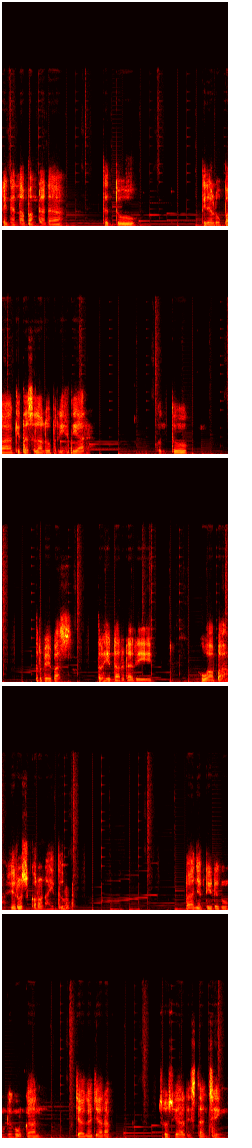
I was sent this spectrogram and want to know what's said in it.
dengan lapang dada tentu tidak lupa kita selalu berikhtiar untuk terbebas, terhindar dari wabah virus corona itu. Banyak didengung-dengungkan, jaga jarak, social distancing,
